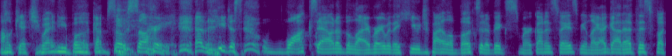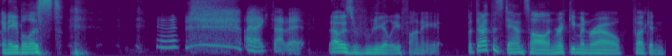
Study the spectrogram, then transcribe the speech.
I'll get you any book. I'm so sorry. and then he just walks out of the library with a huge pile of books and a big smirk on his face, being like, I got at this fucking ableist. I liked that bit. That was really funny. But they're at this dance hall, and Ricky Monroe, fucking,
